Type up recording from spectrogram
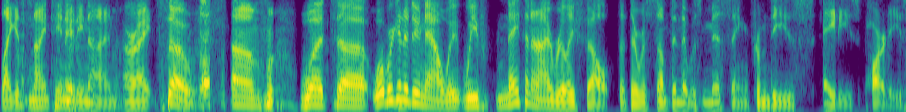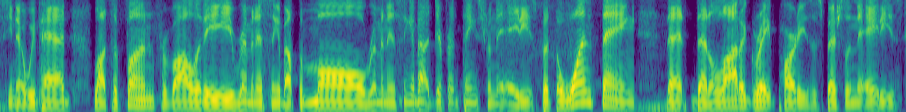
Like it's 1989. all right. So, um, what, uh, what we're going to do now, we, we've, Nathan and I really felt that there was something that was missing from these 80s parties. You know, we've had lots of fun, frivolity, reminiscing about the mall, reminiscing about different things from the 80s. But the one thing that, that a lot of great parties, especially in the 80s,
